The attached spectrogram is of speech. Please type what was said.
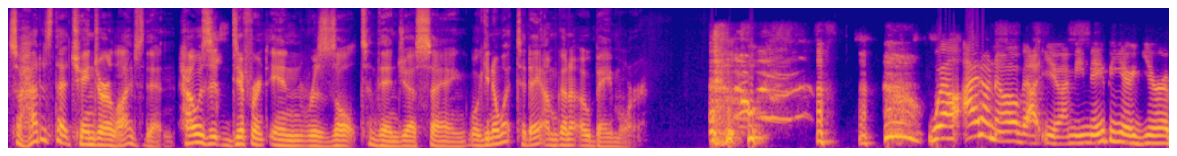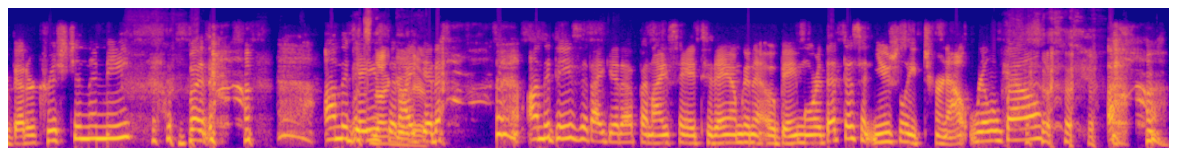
So how does that change our lives then? How is it different in result than just saying, well, you know what, today I'm going to obey more? well, I don't know about you. I mean, maybe you're, you're a better Christian than me, but on the Let's days that I there. get on the days that I get up and I say today I'm going to obey more, that doesn't usually turn out real well.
